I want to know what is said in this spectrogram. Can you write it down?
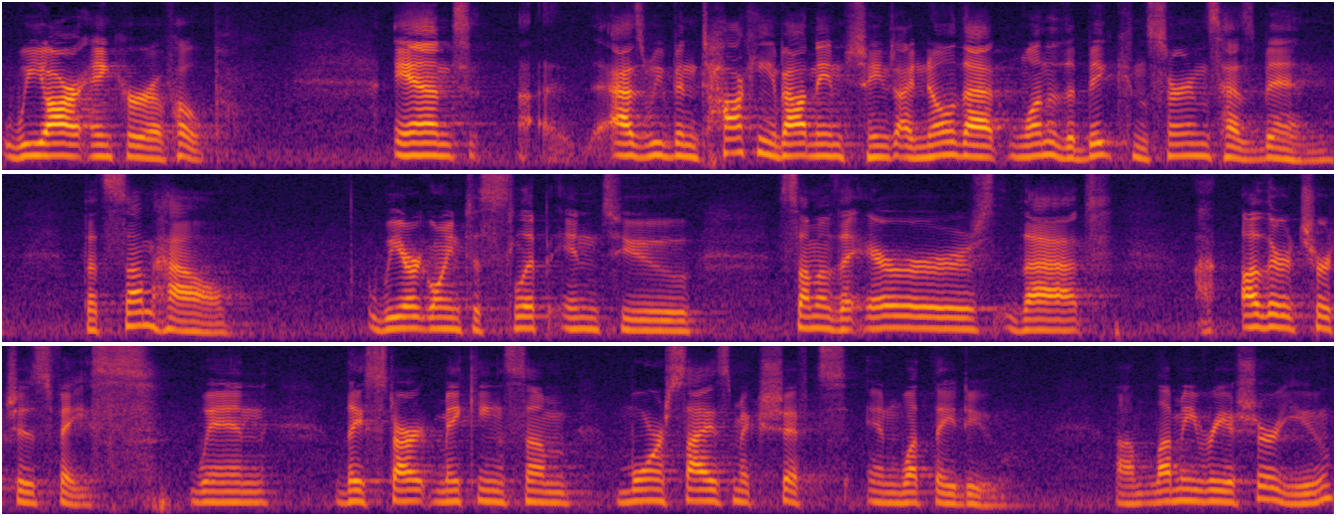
We Are Anchor of Hope. And uh, as we've been talking about name change, I know that one of the big concerns has been that somehow we are going to slip into some of the errors that other churches face when they start making some more seismic shifts in what they do. Um, let me reassure you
